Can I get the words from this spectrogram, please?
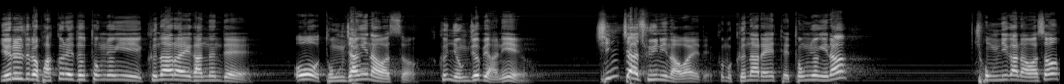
예를 들어 박근혜 대통령이 그 나라에 갔는데 어 동장이 나왔어. 그건 영접이 아니에요. 진짜 주인이 나와야 돼. 그러면 그 나라의 대통령이나 총리가 나와서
